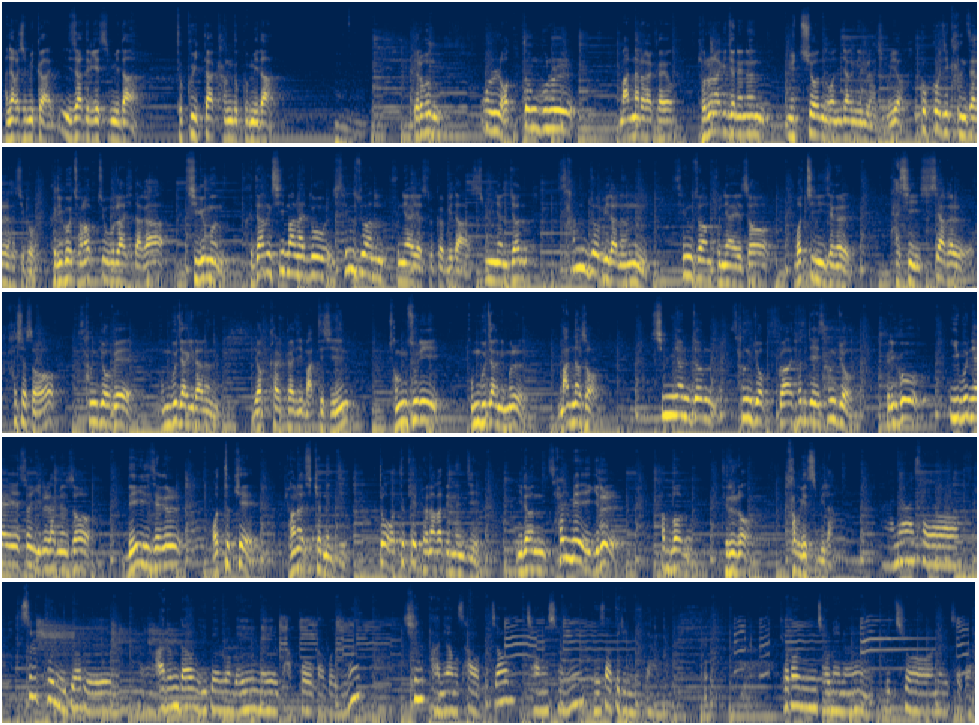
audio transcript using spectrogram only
안녕하십니까 인사드리겠습니다. 듣고 있다 강덕구입니다. 여러분 오늘 어떤 분을 만나러 갈까요? 결혼하기 전에는 유치원 원장님을 하시고요. 꽃꽂이 강사를 하시고 그리고 전업주부를 하시다가 지금은 그 당시만 해도 생소한 분야였을 겁니다. 10년 전 상조업이라는 생소한 분야에서 멋진 인생을 다시 시작을 하셔서 상조업의 본부장이라는 역할까지 맡으신 정순이 본부장님을 만나서 10년 전 상조업과 현재의 상조업 그리고 이 분야에서 일을 하면서 내 인생을 어떻게 변화시켰는지 또 어떻게 변화가 됐는지 이런 삶의 얘기를 한번 들으러 가보겠습니다. 안녕하세요. 슬픈 이별은 아름다운 이별로 매일매일 바꿔가고 있는 신안양 사업점 정순이 인사드립니다. 결혼 전에는 유치원을 제가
